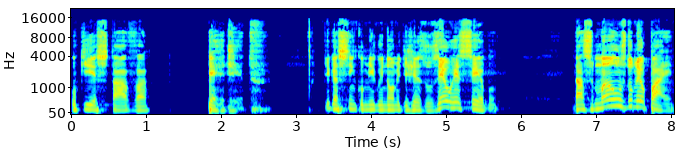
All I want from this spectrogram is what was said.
o que estava perdido. Diga assim comigo em nome de Jesus: Eu recebo das mãos do meu Pai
